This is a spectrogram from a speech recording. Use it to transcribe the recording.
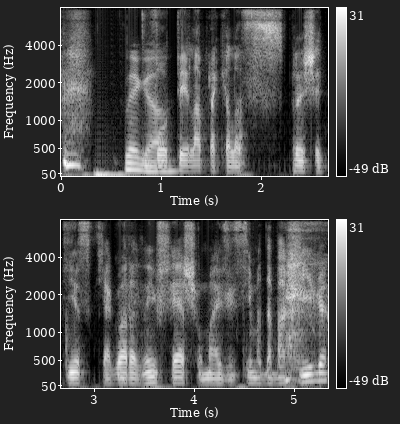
Legal. Voltei lá para aquelas pranchetinhas que agora nem fecham mais em cima da barriga.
